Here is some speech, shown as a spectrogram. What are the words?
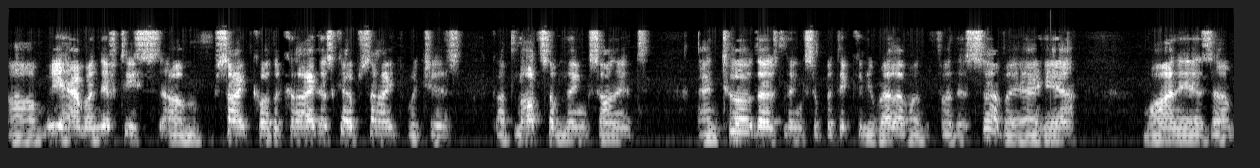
Um, we have a nifty um, site called the Kaleidoscope site, which has got lots of links on it. And two of those links are particularly relevant for this survey here. One is a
